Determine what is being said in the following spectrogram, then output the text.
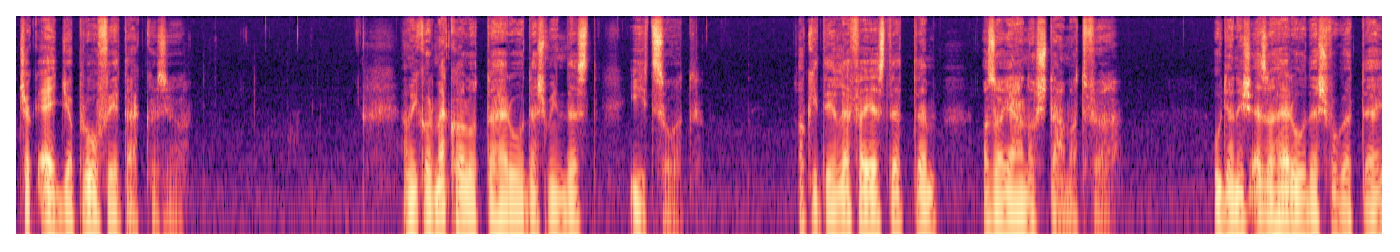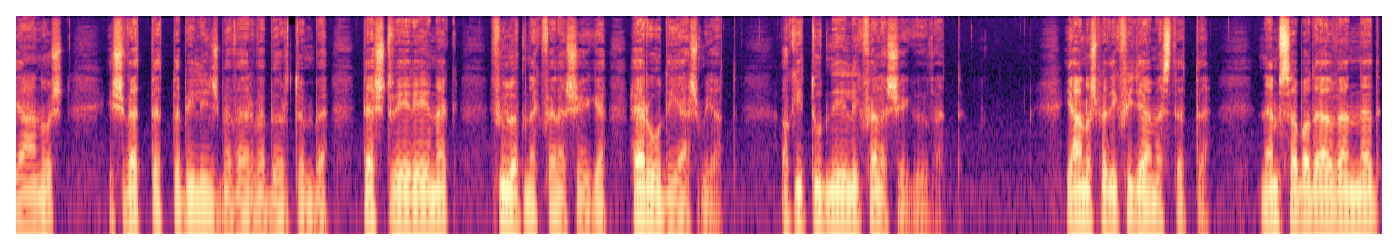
csak egy a proféták közül. Amikor meghallotta Heródes mindezt, így szólt. Akit én lefejeztettem, az a János támad föl. Ugyanis ez a Heródes fogadta el Jánost, és vettette bilincsbe verve börtönbe testvérének, Fülöpnek felesége, Heródiás miatt, akit tudnélik feleségül vett. János pedig figyelmeztette, nem szabad elvenned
